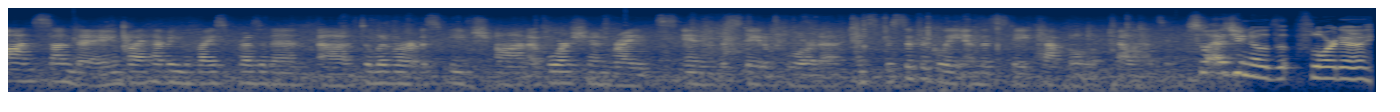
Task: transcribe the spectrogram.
on Sunday by having the Vice President uh, deliver a speech on abortion rights in the state of Florida, and specifically in the state capital of Tallahassee. So, as you know, the, Florida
